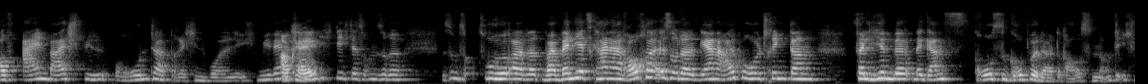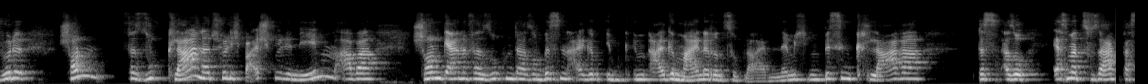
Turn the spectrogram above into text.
auf ein Beispiel runterbrechen wollen. Ich, mir wäre okay. wichtig, dass unsere, dass unsere Zuhörer, weil wenn jetzt keiner Raucher ist oder gerne Alkohol trinkt, dann verlieren wir eine ganz große Gruppe da draußen. Und ich würde schon versuchen, klar, natürlich Beispiele nehmen, aber schon gerne versuchen, da so ein bisschen im, Allgemeineren zu bleiben, nämlich ein bisschen klarer, das, also erstmal zu sagen, was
